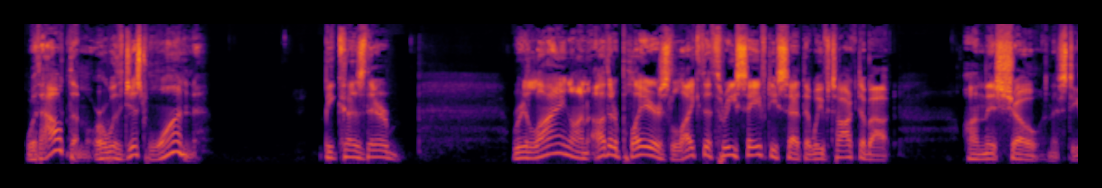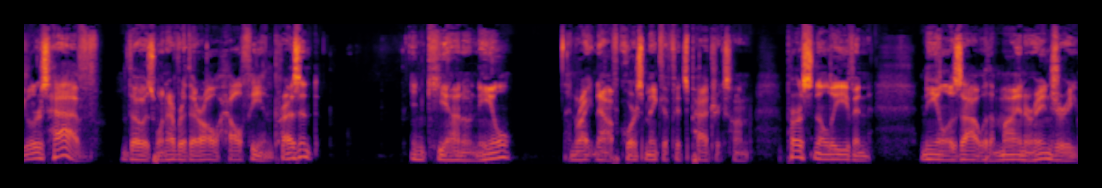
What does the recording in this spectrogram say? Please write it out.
without them or with just one because they're relying on other players like the three safety set that we've talked about on this show. And the Steelers have those whenever they're all healthy and present in Keanu Neal, and right now, of course, Minkah Fitzpatrick's on personal leave and Neal is out with a minor injury.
